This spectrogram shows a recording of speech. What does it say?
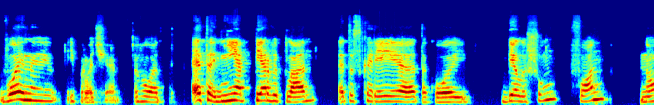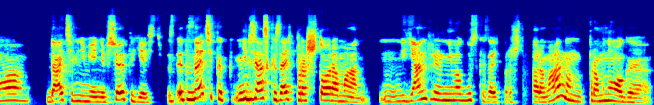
войны и прочее. Вот. Это не первый план, это скорее такой белый шум, фон, но да, тем не менее, все это есть. Это, знаете, как нельзя сказать, про что роман. Я, например, не могу сказать, про что роман, он про многое.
